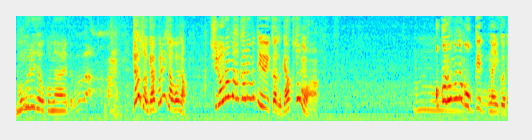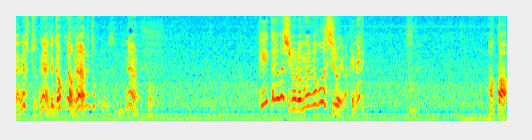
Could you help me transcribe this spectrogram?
潜りで行われてうわ。じゃあさ逆にさこれさ白ラム赤ラムっていう言い方逆ともは赤ラムの方が OK な言い方やね普通ね。じゃあ逆やね。ね。ね。携帯は白ラムの方が白いわけね。赤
